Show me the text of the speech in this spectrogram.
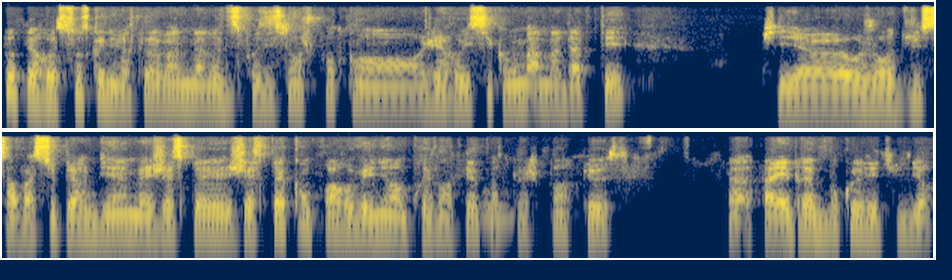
toutes les ressources que l'université Laval met à notre disposition. Je pense que j'ai réussi quand même à m'adapter. Puis euh, aujourd'hui, ça va super bien, mais j'espère qu'on pourra revenir en présentiel parce que je pense que ça, ça aiderait beaucoup les étudiants.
